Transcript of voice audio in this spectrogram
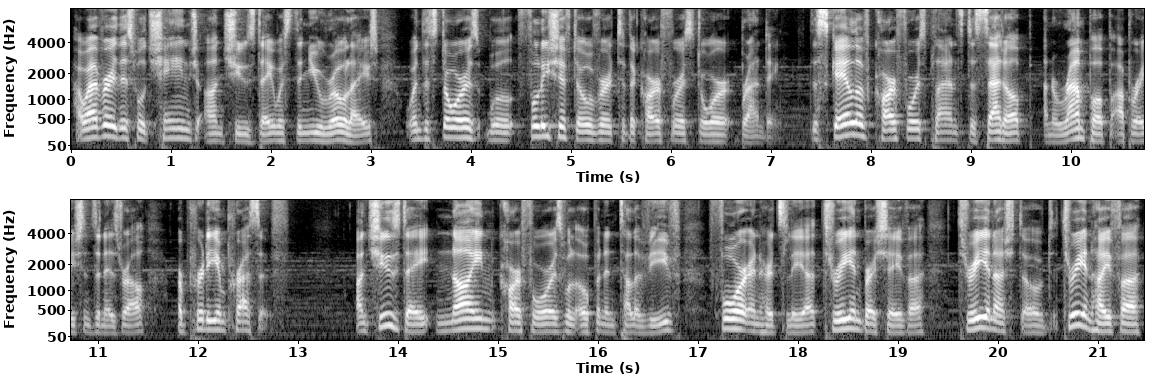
However, this will change on Tuesday with the new rollout when the stores will fully shift over to the Carrefour store branding. The scale of Carrefour's plans to set up and ramp up operations in Israel are pretty impressive. On Tuesday, nine Carrefours will open in Tel Aviv, four in Herzliya, three in Beersheba, three in Ashdod, three in Haifa,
